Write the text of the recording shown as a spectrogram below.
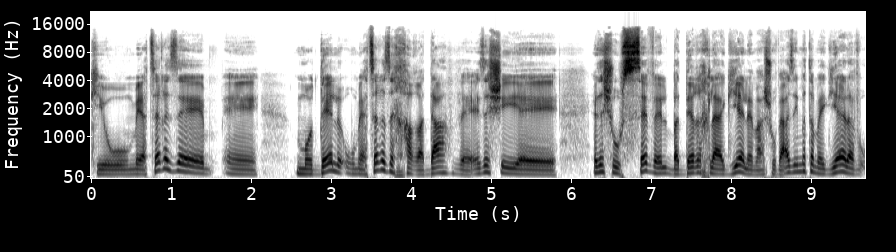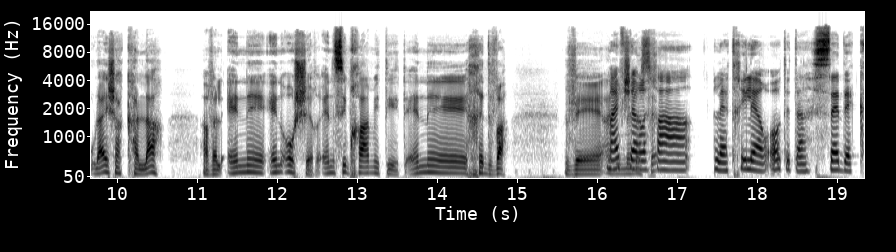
כי הוא מייצר איזה אה, מודל, הוא מייצר איזה חרדה ואיזושהי... אה, איזשהו סבל בדרך להגיע למשהו, ואז אם אתה מגיע אליו, אולי יש הקלה, אבל אין, אה, אין אושר, אין שמחה אמיתית, אין אה, חדווה. מה אפשר מנסה- לך להתחיל להראות את הסדק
